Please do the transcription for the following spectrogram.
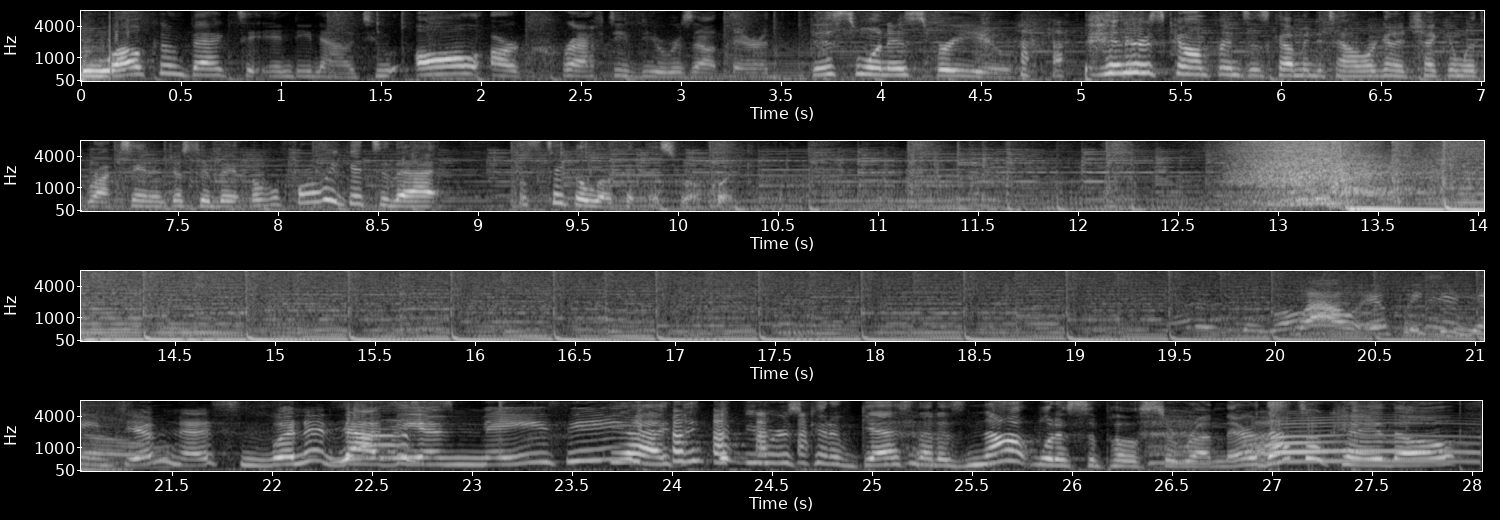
Welcome back to Indy Now. To all our crafty viewers out there, this one is for you. Pinners Conference is coming to town. We're going to check in with Roxanne in just a bit. But before we get to that, let's take a look at this real quick. Wow, if we could be gymnasts, wouldn't that be amazing? Yeah, I think the viewers could have guessed that is not what is supposed to run there. That's okay though. Oh.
